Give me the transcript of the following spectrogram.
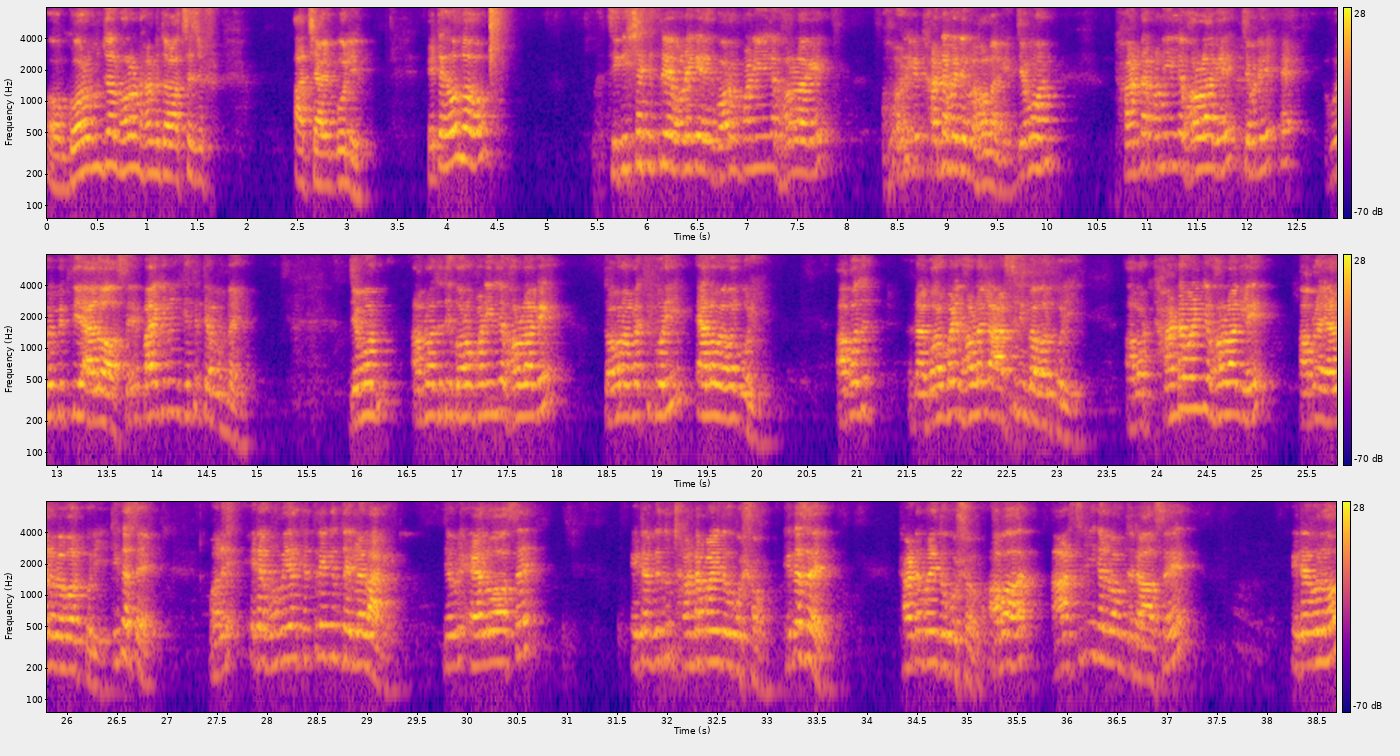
ও, গরম জল ভালো ঠান্ডা জল আছে আচ্ছা আমি বলি। এটা হলো চিকিৎসা ক্ষেত্রে অনেকে গরম পানি নিলে ভালো লাগে, অনেকে ঠান্ডা পানি ভালো লাগে। যেমন ঠান্ডা পানি নিলে ভালো লাগে, যেমন হোমিওপ্যাথি অ্যালো আছে বায়োকেমিক ক্ষেত্রে তেমন নাই। যেমন আমরা যদি গরম পানি নিলে ভালো লাগে, তখন আমরা কি করি? অ্যালো ব্যবহার করি। আবার না, গরম পানি ভালো লাগলে আর্সেনিক ব্যবহার করি। আবার ঠান্ডা পানি নিয়ে ভালো লাগলে আমরা অ্যালো ব্যবহার করি, ঠিক আছে? মানে এটা হোমিওর ক্ষেত্রে কিন্তু এগুলো লাগে। যেমন অ্যালো আছে, এটা কিন্তু ঠান্ডা পানিতে উপশম, ঠিক আছে? ঠান্ডা পানিতে উপশম। আবার আর্সেনিক অ্যালবাম যেটা আছে, এটা হলো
